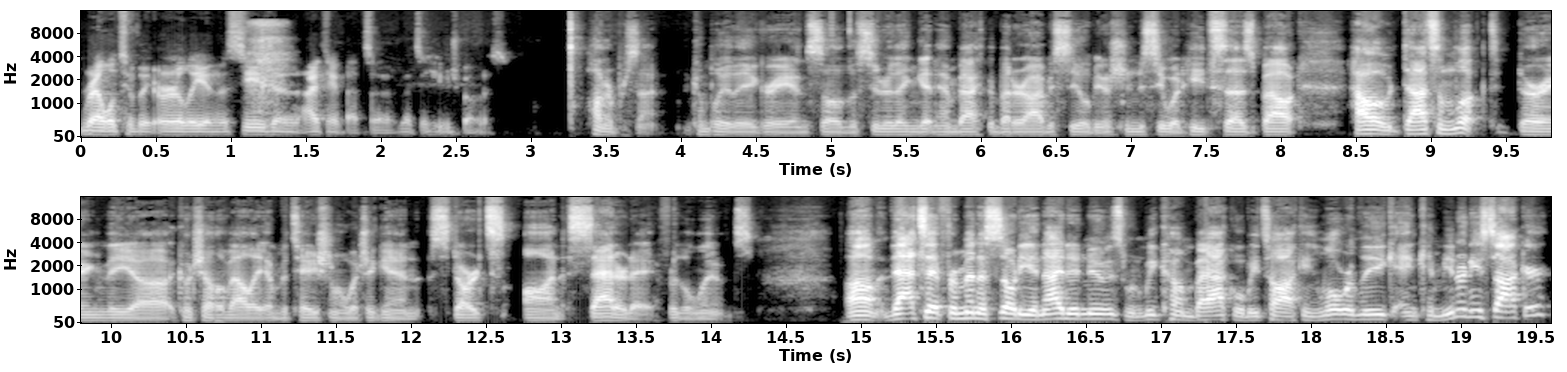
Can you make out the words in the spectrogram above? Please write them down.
relatively early in the season, I think that's a that's a huge bonus. Hundred percent, completely agree. And so the sooner they can get him back, the better. Obviously, it'll be interesting to see what Heath says about how Dotson looked during the uh, Coachella Valley Invitational, which again starts on Saturday for the Loons. Um, that's it for Minnesota United news. When we come back, we'll be talking lower league and community soccer.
